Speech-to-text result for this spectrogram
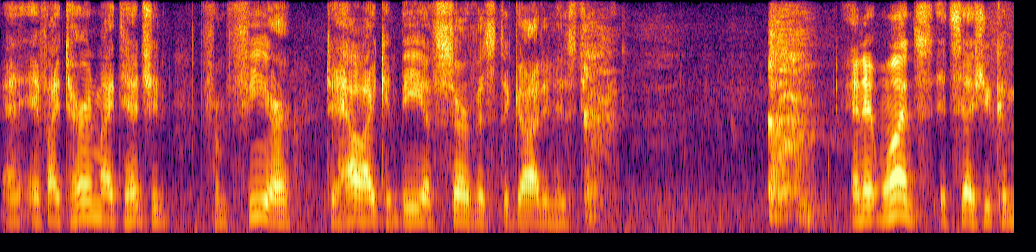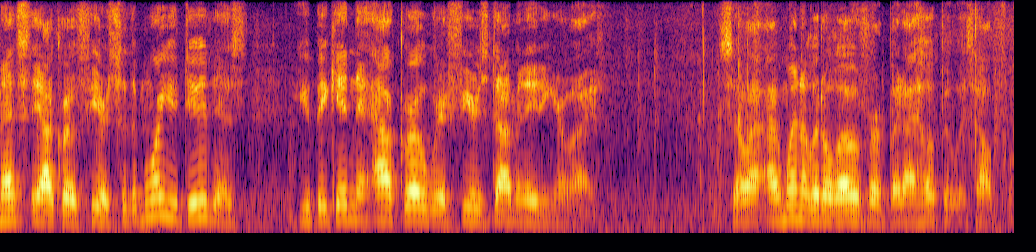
And if I turn my attention from fear to how I can be of service to God and His children. and at once it says you commence to outgrow fear. So the more you do this, you begin to outgrow where fear is dominating your life. So I, I went a little over, but I hope it was helpful.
